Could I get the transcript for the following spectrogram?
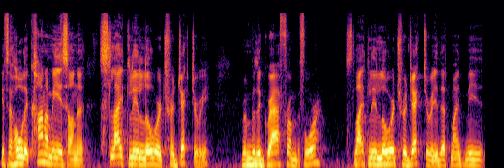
if the whole economy is on a slightly lower trajectory, remember the graph from before? Slightly lower trajectory, that might mean,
